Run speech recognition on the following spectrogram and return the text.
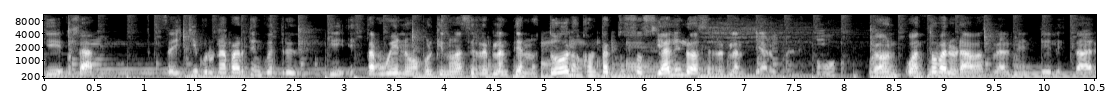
que, o sea, ¿sabéis que por una parte encuentro que está bueno porque nos hace replantearnos todos los contactos sociales, lo hace replantear, weón. Es como, weón, ¿cuánto valorabas realmente el estar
